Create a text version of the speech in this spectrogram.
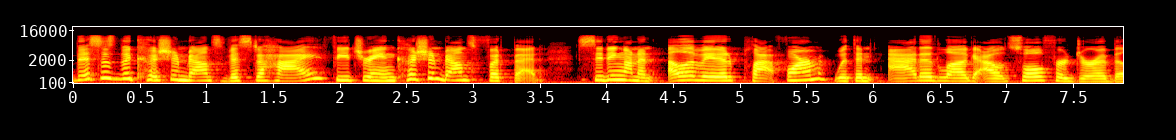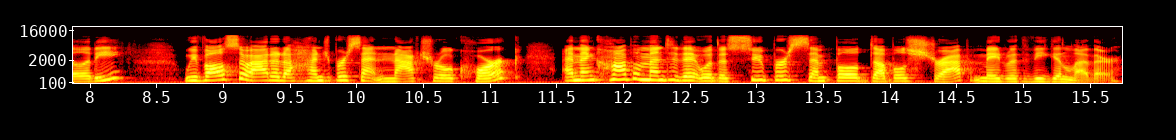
This is the Cushion Bounce Vista High featuring Cushion Bounce footbed, sitting on an elevated platform with an added lug outsole for durability. We've also added 100% natural cork and then complemented it with a super simple double strap made with vegan leather.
